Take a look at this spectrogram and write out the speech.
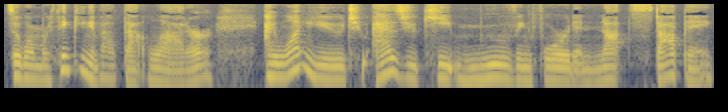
So when we're thinking about that ladder, I want you to, as you keep moving forward and not stopping,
